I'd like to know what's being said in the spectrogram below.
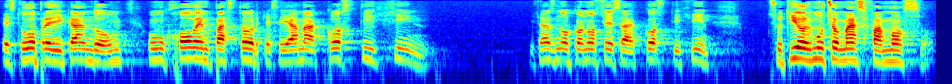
estuvo predicando un, joven pastor que se llama Costi Hin. Quizás no conoces a Costi Hin. Su tío es mucho más famoso.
